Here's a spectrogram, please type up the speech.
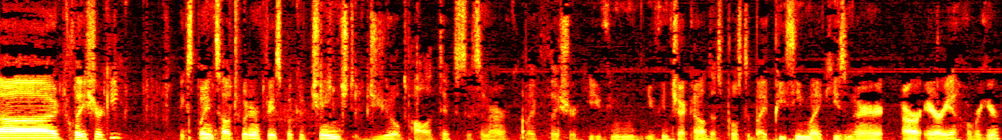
Uh, Clay Shirky explains how Twitter and Facebook have changed geopolitics. It's an article by Clay Shirky you can you can check out. That's posted by PC Mike. He's in our, our area over here.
